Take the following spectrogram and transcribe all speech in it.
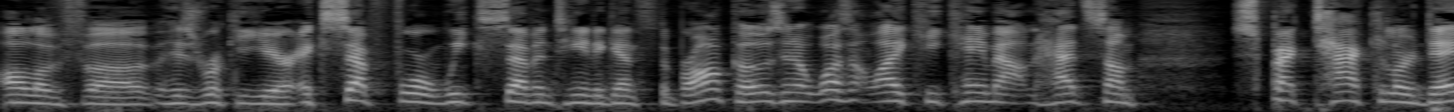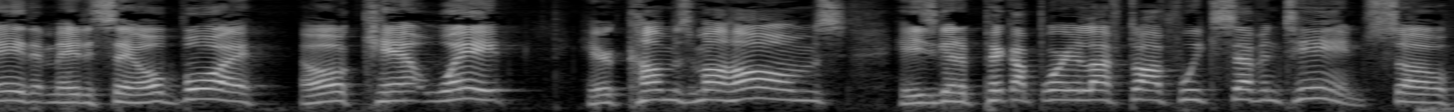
all of uh, his rookie year, except for week 17 against the Broncos. And it wasn't like he came out and had some spectacular day that made us say, oh boy, oh, can't wait. Here comes Mahomes. He's going to pick up where he left off week 17. So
